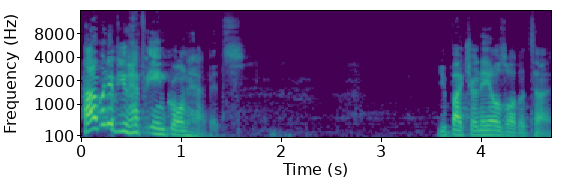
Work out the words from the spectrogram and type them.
How many of you have ingrown habits? You bite your nails all the time.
